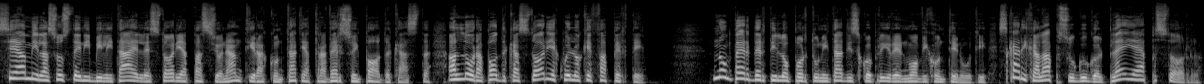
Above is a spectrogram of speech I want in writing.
Se ami la sostenibilità e le storie appassionanti raccontate attraverso i podcast, allora Podcast Story è quello che fa per te. Non perderti l'opportunità di scoprire nuovi contenuti. Scarica l'app su Google Play e App Store.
